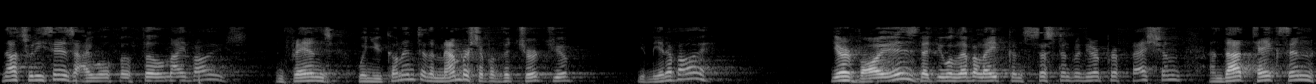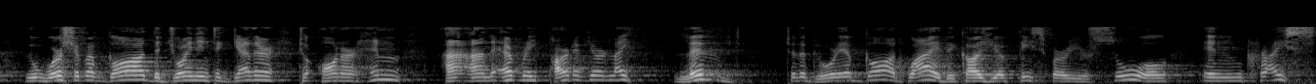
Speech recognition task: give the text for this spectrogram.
That's what He says. I will fulfill my vows. And friends, when you come into the membership of the church, you've, you've made a vow. Your vow is that you will live a life consistent with your profession, and that takes in the worship of God, the joining together to honour Him, and every part of your life lived to the glory of God. Why? Because you have peace for your soul in Christ.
